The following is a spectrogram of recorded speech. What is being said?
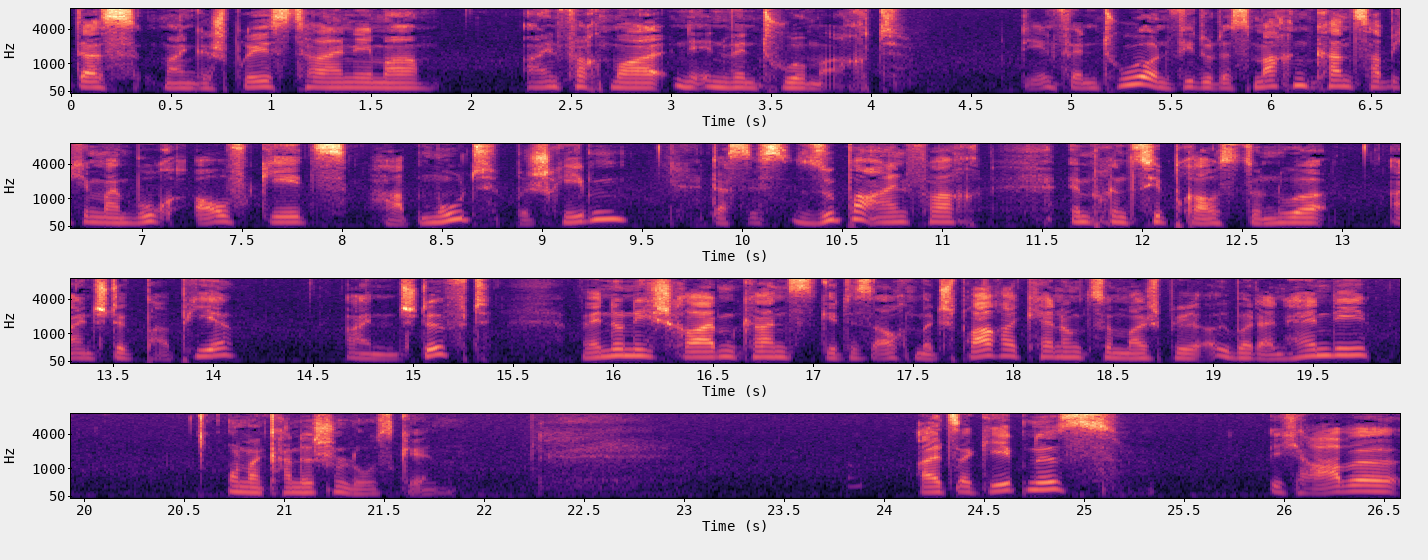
dass mein Gesprächsteilnehmer einfach mal eine Inventur macht. Die Inventur und wie du das machen kannst, habe ich in meinem Buch Auf geht's, hab Mut beschrieben. Das ist super einfach. Im Prinzip brauchst du nur ein Stück Papier, einen Stift. Wenn du nicht schreiben kannst, geht es auch mit Spracherkennung, zum Beispiel über dein Handy. Und dann kann es schon losgehen. Als Ergebnis, ich habe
